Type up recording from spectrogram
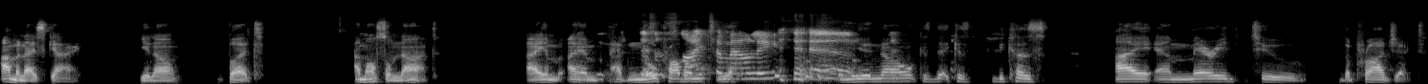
I'm a nice guy, you know, but I'm also not. I am I am have no problem. to Mauli. you know, because because because I am married to the project.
